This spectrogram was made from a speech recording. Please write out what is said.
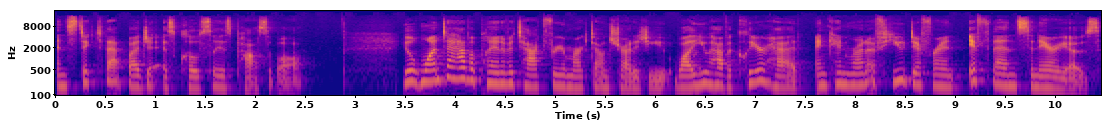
and stick to that budget as closely as possible. You'll want to have a plan of attack for your markdown strategy while you have a clear head and can run a few different if then scenarios,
